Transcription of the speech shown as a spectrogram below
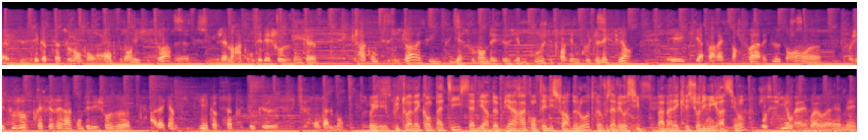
euh, comme ça souvent qu'on rentre dans les histoires. J'aime raconter des choses, donc euh, je raconte ces histoires, et puis puis il y a souvent des deuxièmes couches, des troisièmes couches de lecture, et qui apparaissent parfois avec le temps. Euh, j'ai toujours préféré raconter des choses euh, avec un petit biais comme ça plutôt que, que frontalement. Oui, plutôt avec empathie, c'est-à-dire de bien raconter l'histoire de l'autre. Vous avez aussi pas mal écrit sur l'immigration. Aussi, ouais, ouais, ouais. Mais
